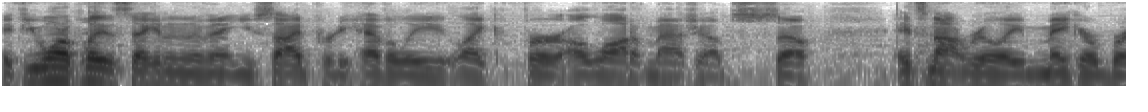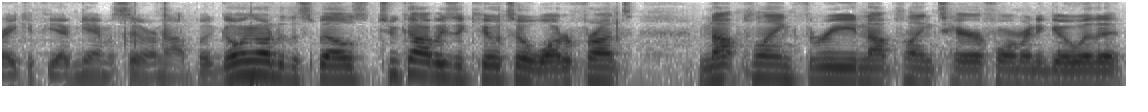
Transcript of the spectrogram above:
if you want to play the second in an event, you side pretty heavily, like, for a lot of matchups. So, it's not really make or break if you have Gameciel or not. But going on to the spells, two copies of Kyoto Waterfront, not playing three, not playing Terraforming to go with it.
